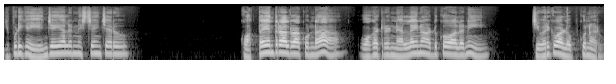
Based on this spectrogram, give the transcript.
ఇప్పుడిక ఏం చేయాలని నిశ్చయించారు? కొత్త యంత్రాలు రాకుండా ఒకటి రెండు నెలలైనా అడ్డుకోవాలని చివరికి వాళ్ళు ఒప్పుకున్నారు.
